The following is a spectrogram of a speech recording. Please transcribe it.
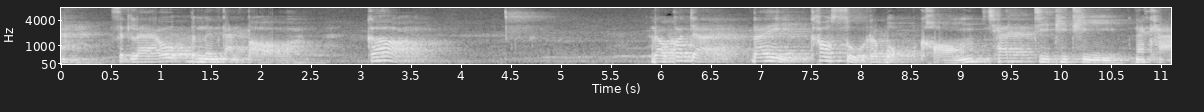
อ่าเสร็จแล้วดำเนินการต่อ ก็ เราก็จะได้เข้าสู่ระบบของ Chat GPT นะคะ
